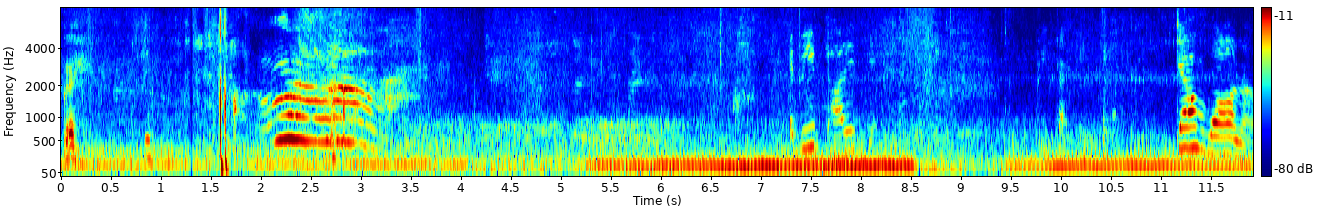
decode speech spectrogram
Okay. Down water.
